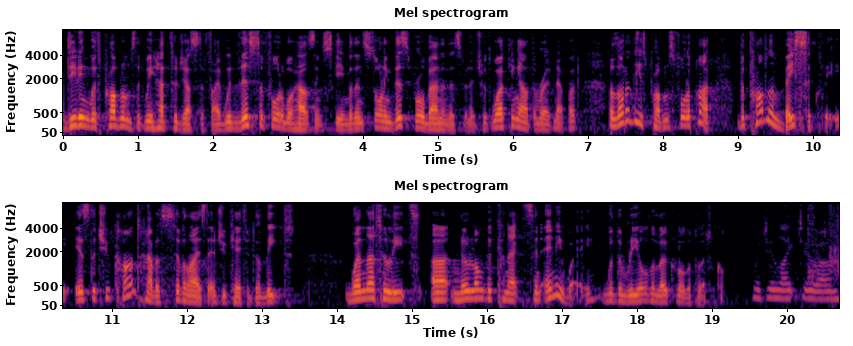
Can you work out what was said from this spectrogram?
dealing with problems that we had to justify, with this affordable housing scheme, with installing this broadband in this village, with working out the road network, a lot of these problems fall apart. The problem basically is that you can't have a civilized, educated elite when that elite uh, no longer connects in any way with the real, the local, or the political. Would you like to, um,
